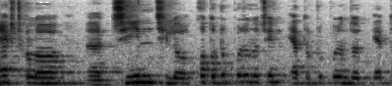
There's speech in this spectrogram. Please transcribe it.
নেক্সট হলো চীন ছিল। কতটুকু পর্যন্ত চীন? এতটুকু পর্যন্ত, এত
